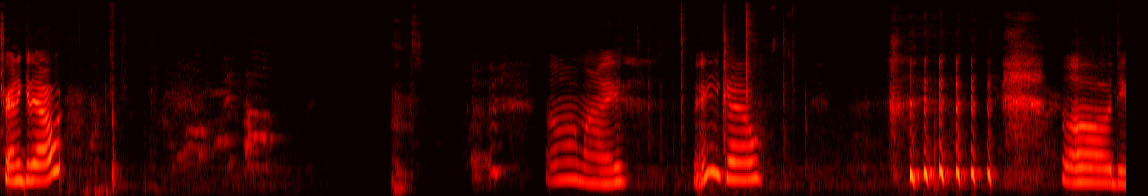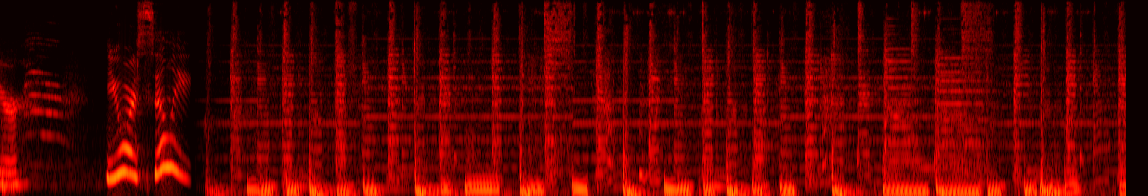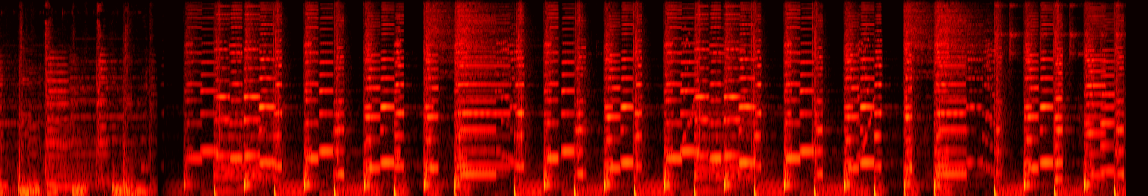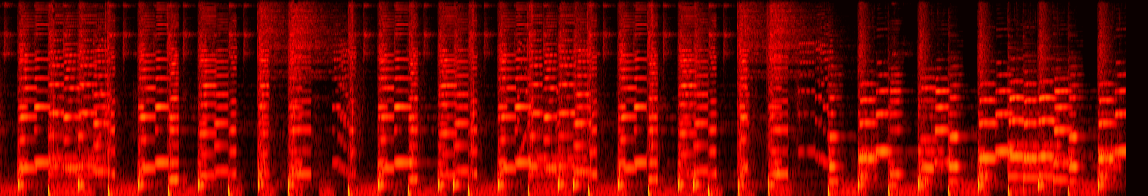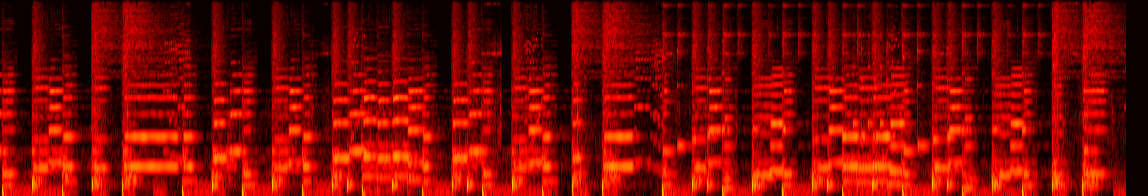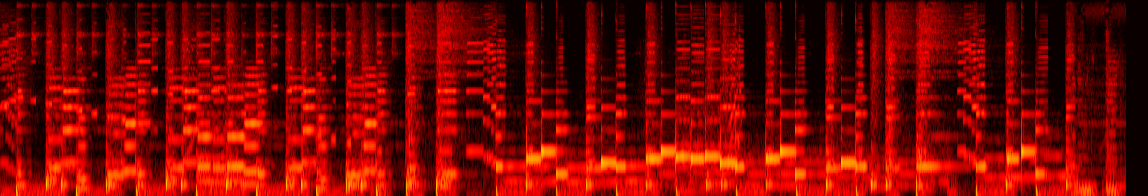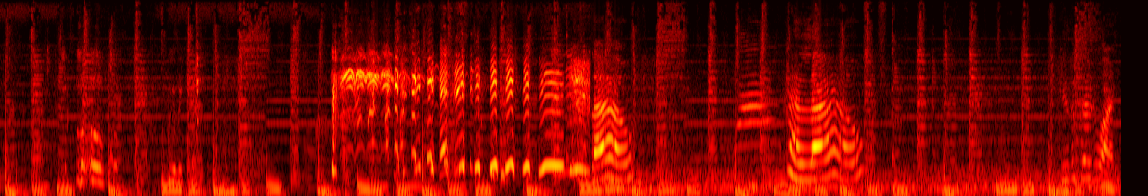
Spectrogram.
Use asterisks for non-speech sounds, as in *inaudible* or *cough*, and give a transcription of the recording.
Trying to get out? Oh my. There you go. *laughs* oh dear. You are silly. Oh, look at the cat. Hello? *laughs* Hello? Do the good one.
